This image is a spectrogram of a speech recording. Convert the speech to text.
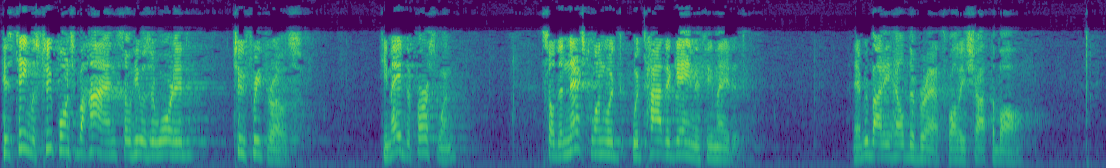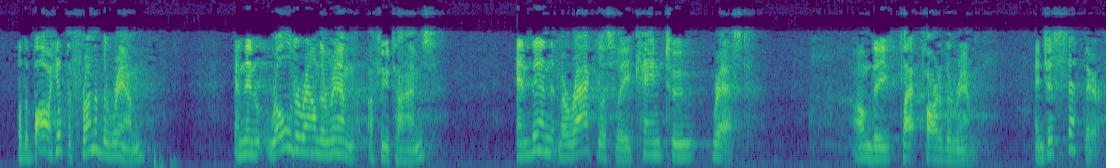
His team was two points behind, so he was awarded two free throws. He made the first one, so the next one would, would tie the game if he made it. Everybody held their breath while he shot the ball. Well, the ball hit the front of the rim and then rolled around the rim a few times and then miraculously came to rest on the flat part of the rim and just sat there.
